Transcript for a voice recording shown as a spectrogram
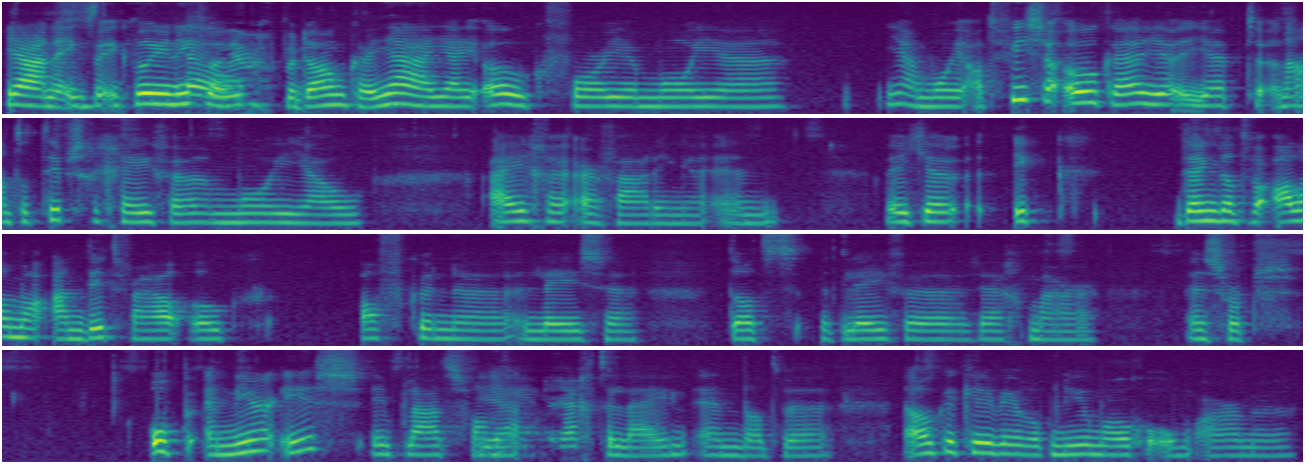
ja nee, ik, ik wil je niet wel heel erg bedanken. Ja, jij ook voor je mooie, ja, mooie adviezen ook. Hè. Je, je hebt een aantal tips gegeven, mooi jouw eigen ervaringen. En weet je, ik denk dat we allemaal aan dit verhaal ook af kunnen lezen dat het leven, zeg maar, een soort op en neer is in plaats van ja. een rechte lijn. En dat we elke keer weer opnieuw mogen omarmen.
